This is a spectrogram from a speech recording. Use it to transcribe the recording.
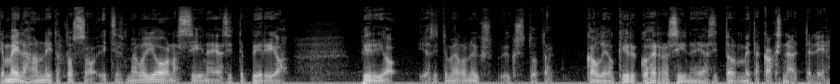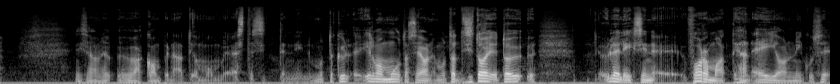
Ja meillähän on niitä tuossa, itse asiassa meillä on Joonas siinä ja sitten Pirjo, Pirjo ja sitten meillä on yksi, yksi tota, Kallion kirkkoherra siinä ja sitten on meitä kaksi näyttelijää. Niin se on hyvä kombinaatio mun mielestä sitten. Niin, mutta kyllä ilman muuta se on, mutta siis toi, toi Yleliiksin formaattihan ei ole, niin kuin se,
